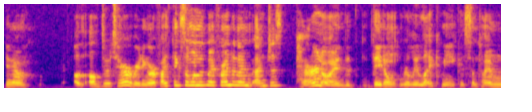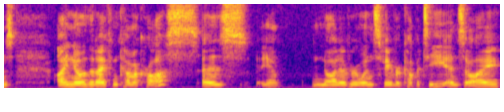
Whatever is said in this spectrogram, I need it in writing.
you know, I'll, I'll, do a tarot reading. Or if I think someone is my friend and I'm, I'm just paranoid that they don't really like me, because sometimes I know that I can come across as, you know, not everyone's favorite cup of tea. And so I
